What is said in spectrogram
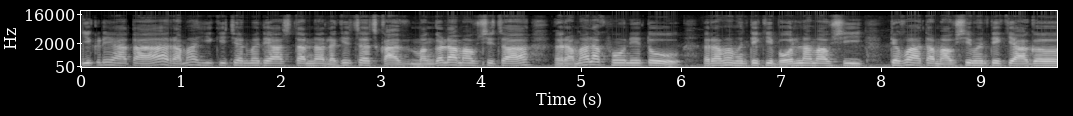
इकडे आता रमा ही किचनमध्ये असताना लगेचच का मंगला मावशीचा रमाला फोन येतो. रमा म्हणते की बोल ना मावशी. तेव्हा आता मावशी म्हणते की अगं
